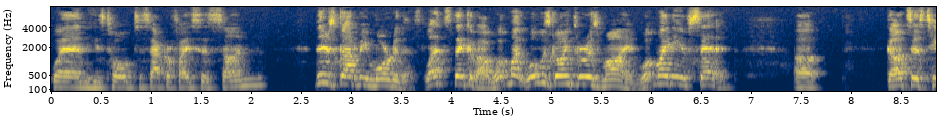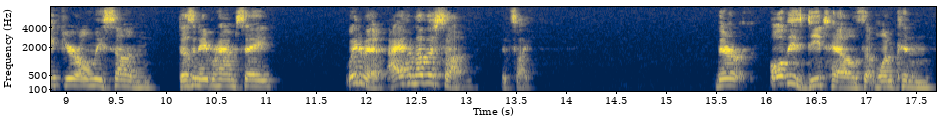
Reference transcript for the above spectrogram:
when he's told to sacrifice his son there's got to be more to this. Let's think about what might what was going through his mind. What might he have said? Uh, God says, "Take your only son." Doesn't Abraham say, "Wait a minute, I have another son"? It's like there are all these details that one can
